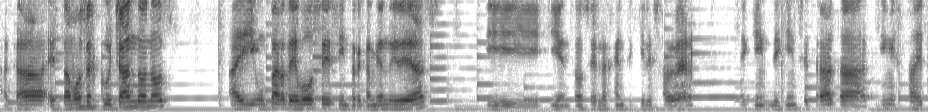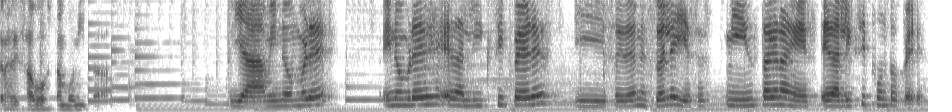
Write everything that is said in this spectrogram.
Acá estamos escuchándonos hay un par de voces intercambiando ideas y, entonces la gente quiere saber de quién, de quién se trata, quién está detrás de esa voz tan bonita. Ya, mi nombre, mi nombre es Edalixi Pérez y soy de Venezuela y ese es, mi Instagram es edalixi.pérez.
